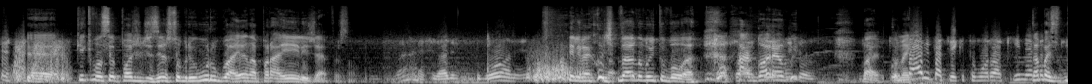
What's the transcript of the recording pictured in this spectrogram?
É, O que, que você pode dizer sobre Uruguaiana para ele, Jefferson? Ah, é cidade muito boa, né? Ele vai continuar no muito boa. Agora é muito. Vai, Tu como é que- sabe, Patrick, que tu morou aqui, né? Tá, mas Patrick?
